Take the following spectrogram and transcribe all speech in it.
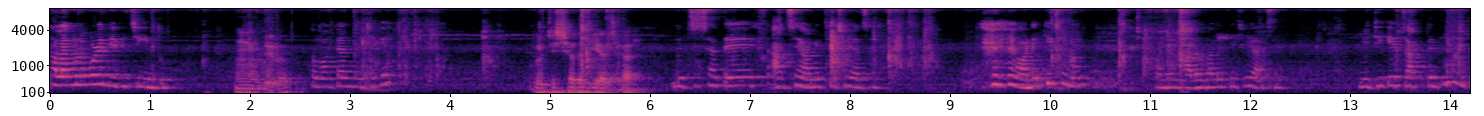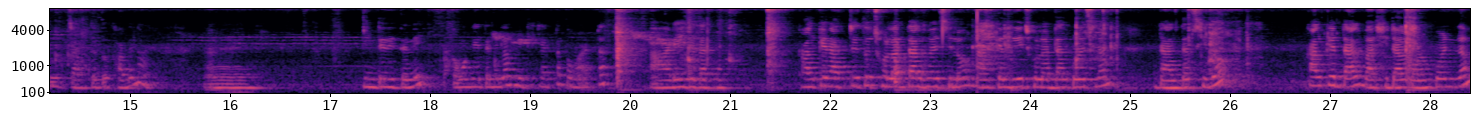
থালাগুলো করে দিয়ে দিচ্ছি কিন্তু। হুম দিয়ে দাও। তোমাকে আর মিঠিকে লুচির সাথে কি আছে আর? লুচির সাথে আছে, অনেক কিছুই আছে। অনেক কিছু নয় অনেক ভালো ভালো কিছুই আছে। মিঠিকে চারটে দিই, কিন্তু চারটে তো খাবে না। মানে তিনটে দিতে নেই। তোমাকে এটা দিলাম মিঠিকে একটা, তোমার একটা। আর এই যে দেখো, কালকে রাত্রে তো ছোলার ডাল হয়েছিল। নারকেল দিয়ে ছোলার ডাল করেছিলাম। ডালটা ছিল। কালকের ডাল, বাসি ডাল গরম করে নিলাম।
